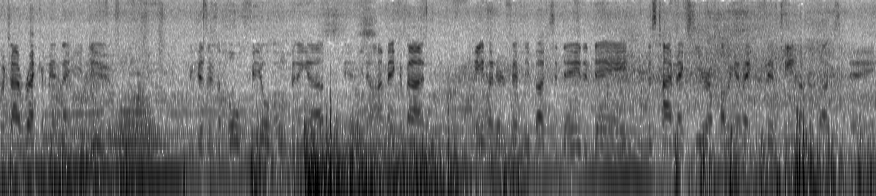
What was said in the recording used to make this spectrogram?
which I recommend that you do, because there's a whole field opening up. And, you know, I make about 850 bucks a day today. This time next year, I'm probably gonna make 1,500 bucks a day.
